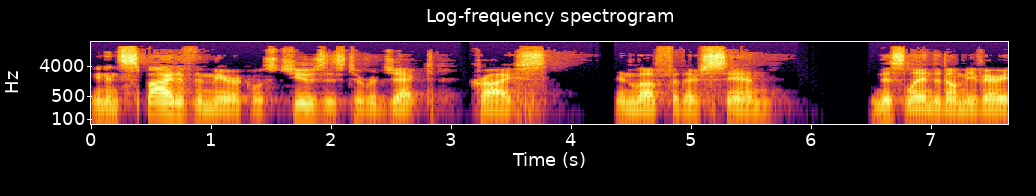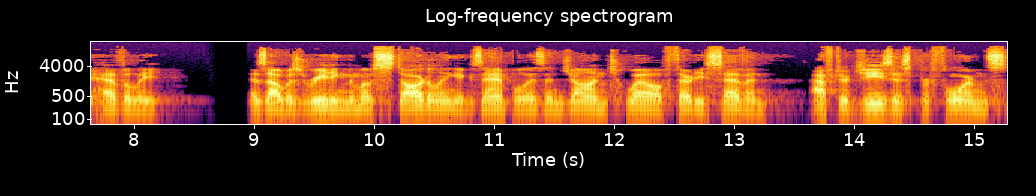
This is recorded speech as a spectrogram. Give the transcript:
and in spite of the miracles, chooses to reject Christ in love for their sin. And this landed on me very heavily as I was reading, the most startling example is in John 12 37, after Jesus performs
